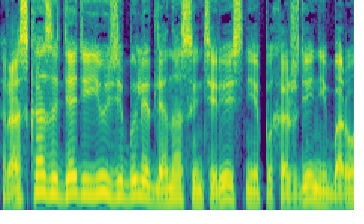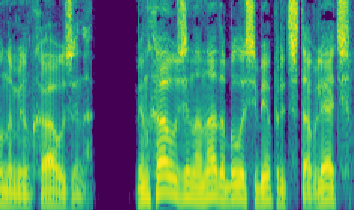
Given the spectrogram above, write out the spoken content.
Рассказы дяди Юзи были для нас интереснее похождений барона Мюнхгаузена. Мюнхгаузена надо было себе представлять,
